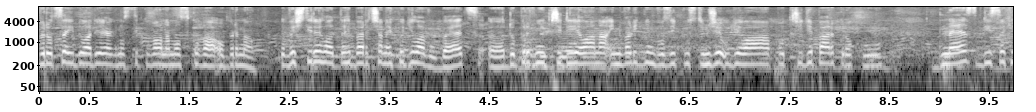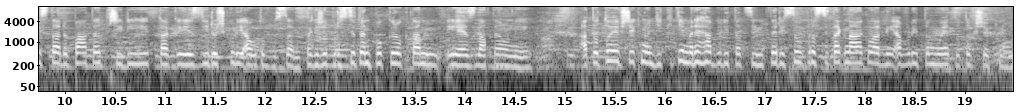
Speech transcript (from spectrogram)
v roce jí byla diagnostikována mozková obrna. Ve čtyřech letech Barča nechodila vůbec. Do první třídy jela na invalidním vozíku s tím, že udělá po třídě pár kroků. Dnes, když se chystá do páté třídy, tak jezdí do školy autobusem, takže prostě ten pokrok tam je znatelný. A toto je všechno díky těm rehabilitacím, které jsou prostě tak nákladné a kvůli tomu je toto všechno.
